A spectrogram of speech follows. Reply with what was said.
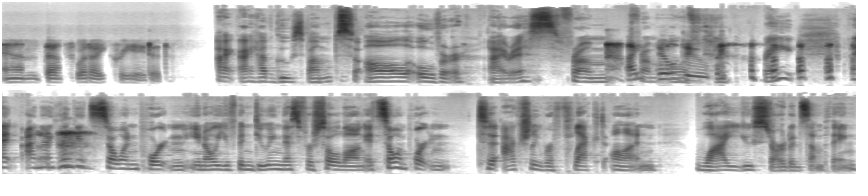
And that's what I created. I, I have goosebumps all over Iris from I from still do. Them, right? and, and I think it's so important. You know, you've been doing this for so long. It's so important to actually reflect on why you started something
